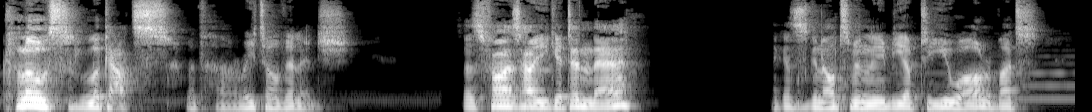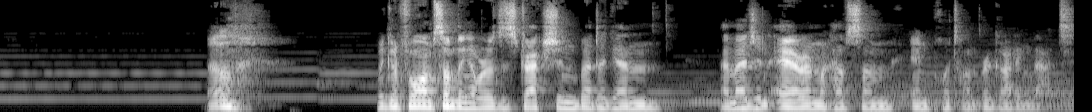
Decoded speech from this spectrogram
close lookouts with uh, Rito Village. So as far as how you get in there, I guess it's going to ultimately be up to you all, but. Well, we can form something of a distraction, but again, I imagine Aaron would have some input on regarding that.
